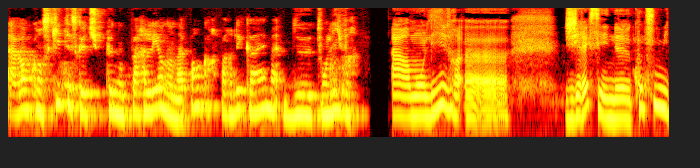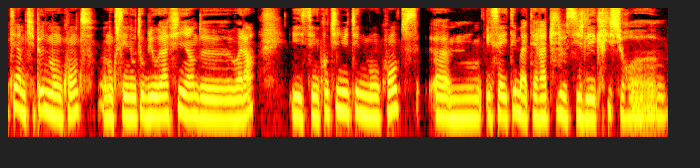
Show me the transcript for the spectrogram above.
Avant qu'on se quitte, est-ce que tu peux nous parler, on n'en a pas encore parlé quand même, de ton livre? Alors mon livre, euh, je dirais que c'est une continuité un petit peu de mon conte. Donc c'est une autobiographie, hein, de voilà, et c'est une continuité de mon conte. Euh, et ça a été ma thérapie aussi. Je l'ai écrit sur, euh,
